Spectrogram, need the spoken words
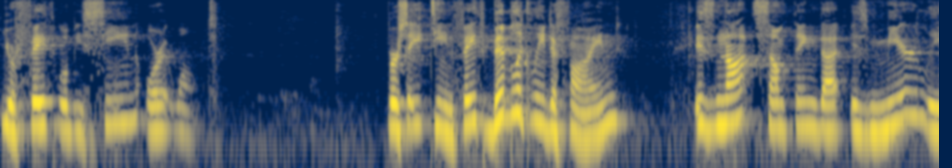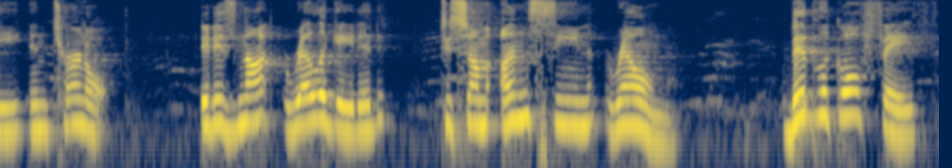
Your faith will be seen or it won't. Verse 18 faith, biblically defined, is not something that is merely internal, it is not relegated to some unseen realm. Biblical faith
